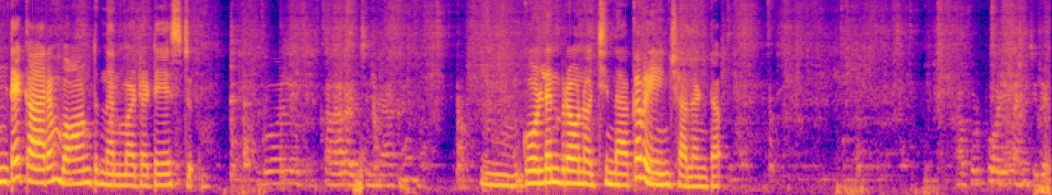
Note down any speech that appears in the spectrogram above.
ఉంటే కారం బాగుంటుంది టేస్ట్. గోల్డెన్ బ్రౌన్ వచ్చిందాక వేయించాలంట. అప్పుడు పొడి మంచిగా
